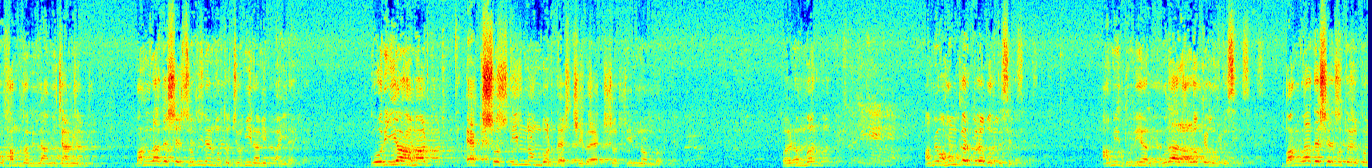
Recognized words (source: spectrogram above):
আলহামদুলিল্লাহ আমি জানি, বাংলাদেশের জমিনের মতো জমিন আমি পাই নাই। কোরিয়া আমার একশো তিন নম্বর দেশ ছিল, একশো তিন নম্বর। কয় নম্বর? আমি অহংকার করে বলতেছি আমি দুনিয়ার ঘোরার আলোকে বলতেছি। বাংলাদেশের মতো এরকম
